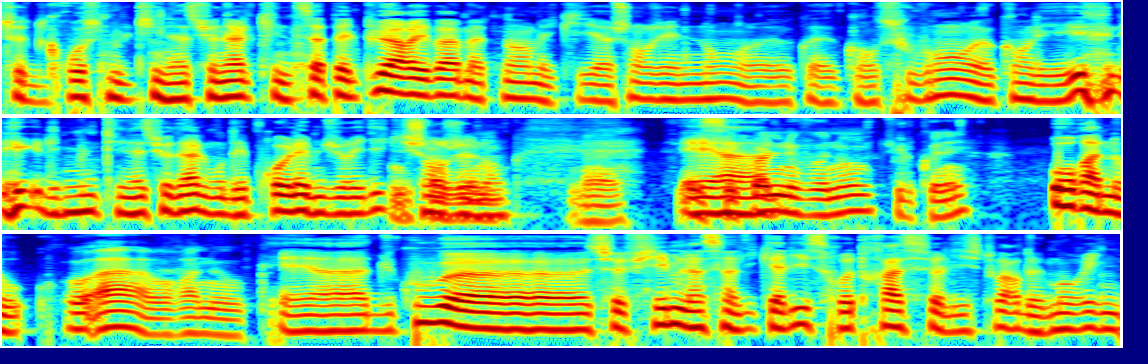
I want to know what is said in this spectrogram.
cette grosse multinationale qui ne s'appelle plus Areva maintenant, mais qui a changé de nom quand- souvent quand les, les- les multinationales ont des problèmes juridiques, Ils ils changent de nom. Ouais. Et, Et, c'est euh, quoi le nouveau nom Tu le connais? Orano. oh, Ah, Orano. Et euh, du coup, euh, ce film, L'un syndicaliste, retrace l'histoire de Maureen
